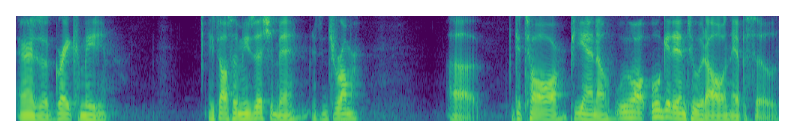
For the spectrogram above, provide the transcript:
Aaron's a great comedian. He's also a musician, man. He's a drummer, uh, guitar, piano. We'll all, we'll get into it all in the episode.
